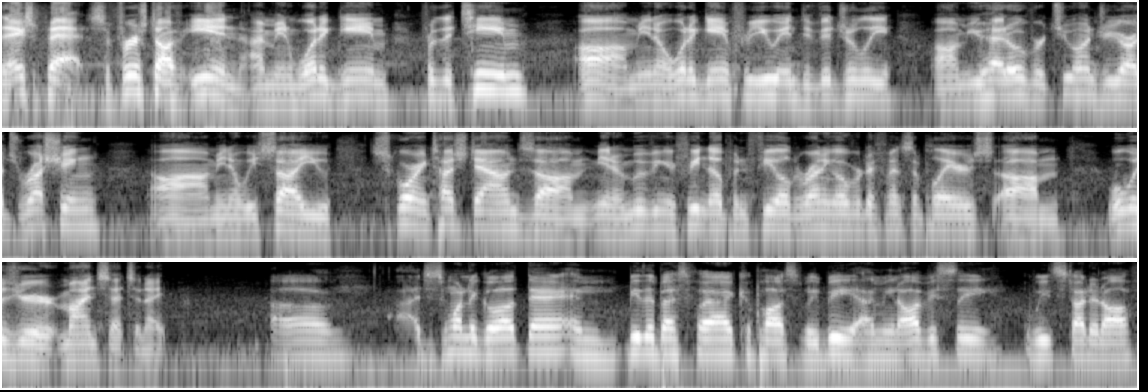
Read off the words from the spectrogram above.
Thanks, Pat. So first off, Ian, I mean, what a game for the team. Um, you know, what a game for you individually. Um, you had over 200 yards rushing. Um, you know, we saw you scoring touchdowns. Um, you know, moving your feet in the open field, running over defensive players. Um, what was your mindset tonight? Um, I just wanted to go out there and be the best player I could possibly be. I mean, obviously, we started off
